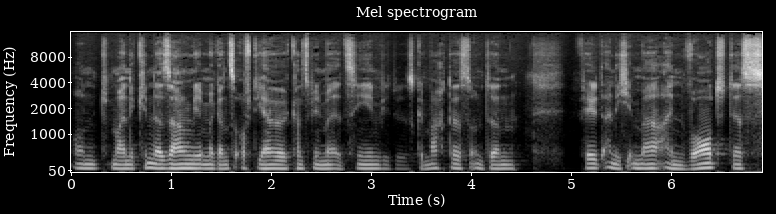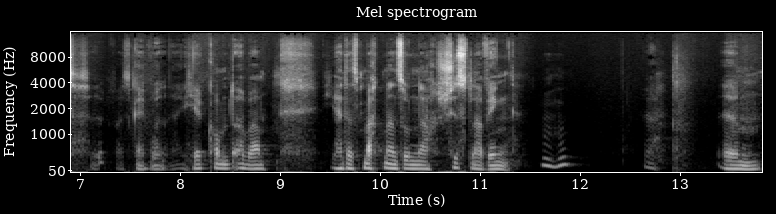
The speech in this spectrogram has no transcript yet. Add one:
Und meine Kinder sagen mir immer ganz oft, ja, kannst du mir mal erzählen, wie du das gemacht hast. Und dann fällt eigentlich immer ein Wort, das, ich weiß gar nicht, wo das herkommt, aber ja, das macht man so nach Schislaving. Mhm. Ja. Ähm,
